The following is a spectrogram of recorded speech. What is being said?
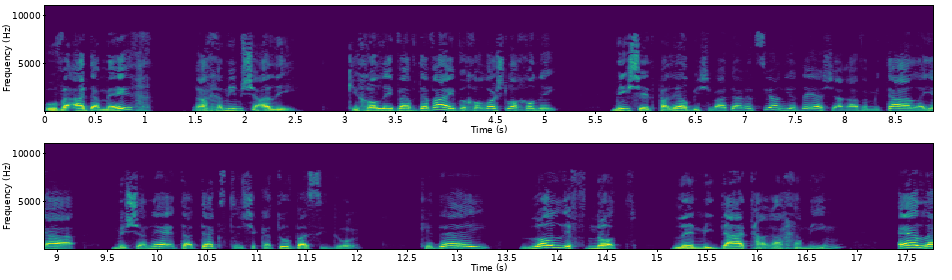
ובעד עמך רחמים שאלי, כי כל לבב דווי וכל ראש לא חולי. מי שהתפלל בישיבת הר עציון יודע שהרב עמיטל היה משנה את הטקסט שכתוב בסידור, כדי לא לפנות למידת הרחמים, אלא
